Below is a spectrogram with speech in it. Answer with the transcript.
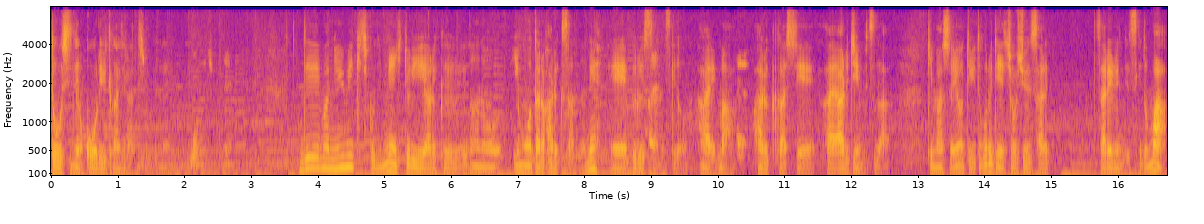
同士での交流って感じなんでしょうけどね。そうなんでしょうね。で、まあ、ニューメキシコでね、一人歩く、あの、イモータル・ハルクさんのね、えーブルースなんですけど、はい、まあ、ハルク化して、はい、ある人物が来ましたよというところで招集され、されるんですけど、まあ、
